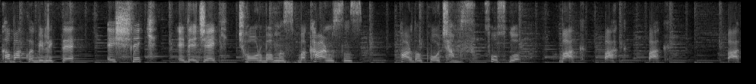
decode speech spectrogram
kabakla birlikte eşlik edecek çorbamız. Bakar mısınız? Pardon poğaçamız soslu. Bak, bak, bak. Bak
